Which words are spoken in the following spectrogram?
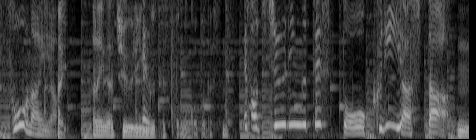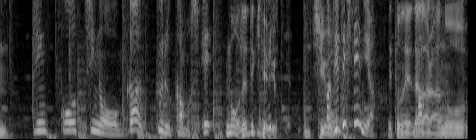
そうなんや、はい。あれがチューリングテストのことですね。えそのチューリングテストをクリアしたうん人工知能が来るかもしれえもう出てきてるよ一応。あ出てきてんねや。えっとねだからあの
